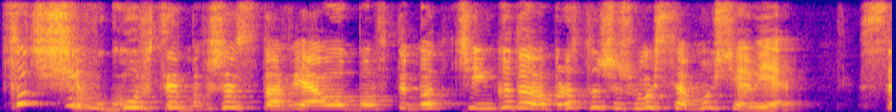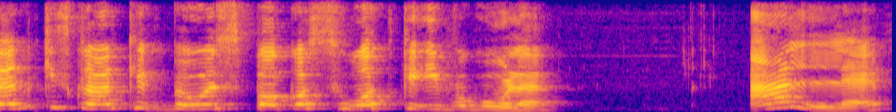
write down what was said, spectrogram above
Co ci się w główce poprzestawiało, bo w tym odcinku to po prostu przeszłoś samo siebie. Scenki z Clarkiem były spoko, słodkie i w ogóle. Ale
